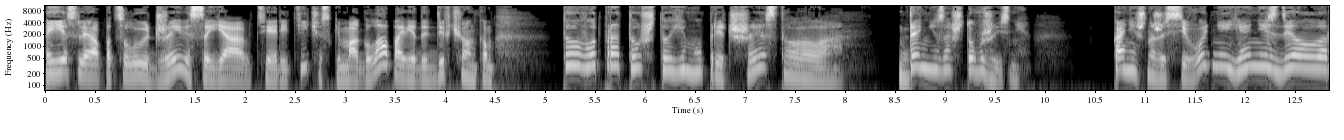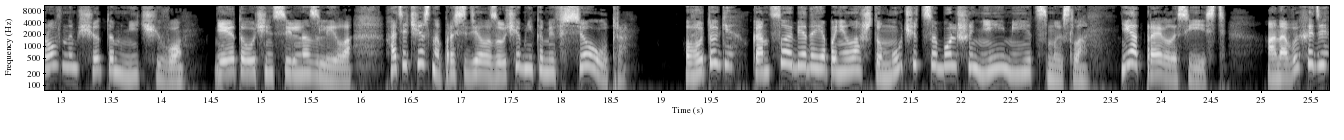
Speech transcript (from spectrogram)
Если о поцелуе Джейвиса я теоретически могла поведать девчонкам — то вот про то, что ему предшествовало, да ни за что в жизни. Конечно же, сегодня я не сделала ровным счетом ничего, и это очень сильно злило, хотя, честно, просидела за учебниками все утро. В итоге, к концу обеда я поняла, что мучиться больше не имеет смысла, и отправилась есть, а на выходе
